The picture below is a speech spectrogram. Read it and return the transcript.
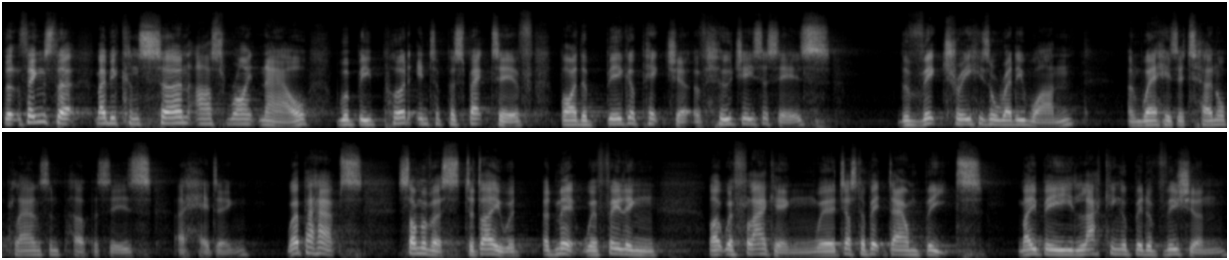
That the things that maybe concern us right now would be put into perspective by the bigger picture of who Jesus is, the victory he's already won, and where his eternal plans and purposes are heading. Where perhaps some of us today would admit we're feeling like we're flagging, we're just a bit downbeat, maybe lacking a bit of vision,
